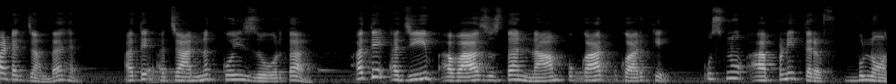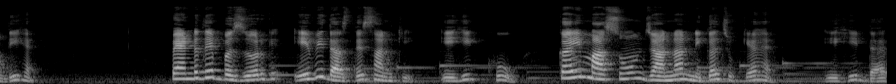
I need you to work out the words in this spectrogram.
ਭਟਕ ਜਾਂਦਾ ਹੈ ਅਤੇ ਅਚਾਨਕ ਕੋਈ ਜ਼ੋਰਦਾਰ ਅਤੇ ਅਜੀਬ ਆਵਾਜ਼ ਉਸ ਦਾ ਨਾਮ ਪੁਕਾਰ ਪੁਕਾਰ ਕੇ ਉਸ ਨੂੰ ਆਪਣੀ ਤਰਫ ਬੁਲਾਉਂਦੀ ਹੈ। ਪਿੰਡ ਦੇ ਬਜ਼ੁਰਗ ਇਹ ਵੀ ਦੱਸਦੇ ਸਨ ਕਿ ਇਹੀ ਖੂਹ ਕਈ ਮਾਸੂਮ ਜਾਨਾਂ ਨਿਕਲ ਚੁੱਕਿਆ ਹੈ। ਇਹੀ ਡਰ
